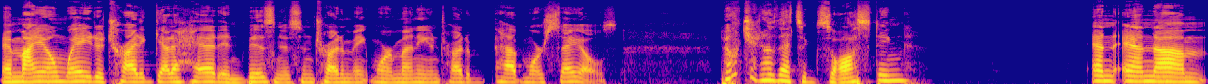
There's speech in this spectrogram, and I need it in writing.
and my own way to try to get ahead in business and try to make more money and try to have more sales. Don't you know that's exhausting? And, and um,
